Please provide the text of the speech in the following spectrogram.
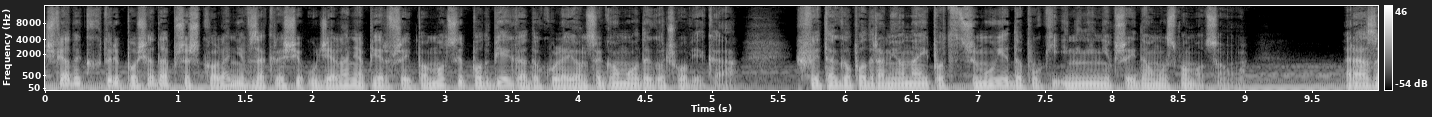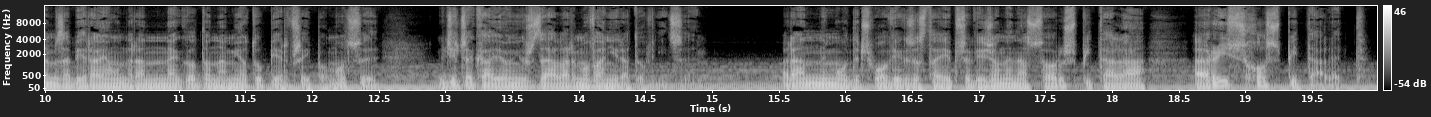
Świadek, który posiada przeszkolenie w zakresie udzielania pierwszej pomocy, podbiega do kulejącego młodego człowieka, chwyta go pod ramiona i podtrzymuje, dopóki inni nie przyjdą mu z pomocą. Razem zabierają rannego do namiotu pierwszej pomocy, gdzie czekają już zaalarmowani ratownicy. Ranny młody człowiek zostaje przewieziony na SOR szpitala Ris Hospitalet,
